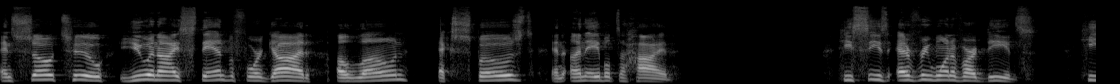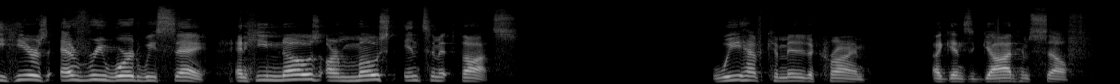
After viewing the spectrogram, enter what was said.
And so too, you and I stand before God alone, exposed, and unable to hide. He sees every one of our deeds. He hears every word we say, and He knows our most intimate thoughts. We have committed a crime against God Himself.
